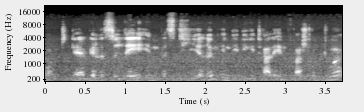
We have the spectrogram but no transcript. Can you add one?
Und der will es reinvestieren in die digitale Infrastruktur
